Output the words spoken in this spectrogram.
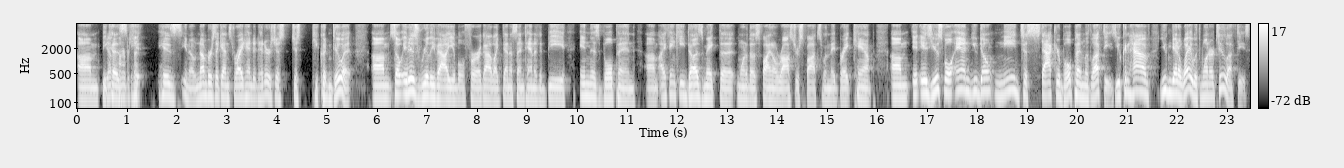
um because yep, his, his you know numbers against right-handed hitters just just he couldn't do it. Um, so it is really valuable for a guy like Dennis Santana to be in this bullpen. Um, I think he does make the one of those final roster spots when they break camp. Um, it is useful, and you don't need to stack your bullpen with lefties. You can have you can get away with one or two lefties,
